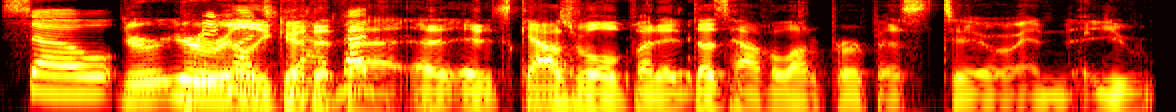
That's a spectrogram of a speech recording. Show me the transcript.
so you're you're really much, good yeah, at that. Uh, it's casual but it does have a lot of purpose too. And you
